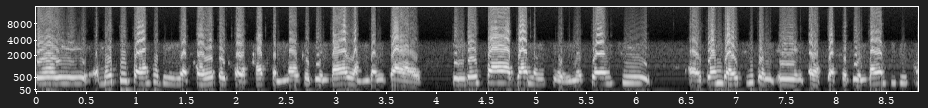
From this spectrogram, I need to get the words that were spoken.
โดยเมื่อผู้ฟ้องคดีเนี่ยเขาไปขอคัดสำเนาทะเบียนบ้านหลังดังกล่าวจึงได้ทราบว่านางสวยเนี่ยแจ้งชื่ออแจ้งย้ายชื่อตนเองออกจากทะเบียนบ้านที่พิพ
